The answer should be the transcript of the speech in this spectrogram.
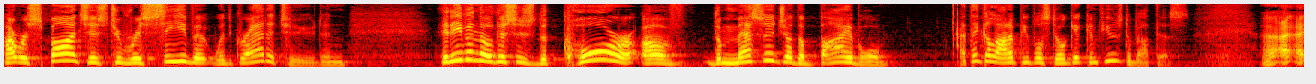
Our response is to receive it with gratitude. And, and even though this is the core of the message of the Bible, I think a lot of people still get confused about this. Uh,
